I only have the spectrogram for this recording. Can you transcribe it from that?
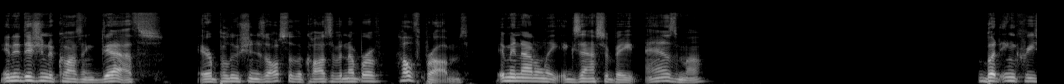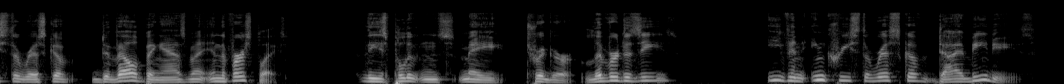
In addition to causing deaths, air pollution is also the cause of a number of health problems. It may not only exacerbate asthma, but increase the risk of developing asthma in the first place. These pollutants may trigger liver disease, even increase the risk of diabetes.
